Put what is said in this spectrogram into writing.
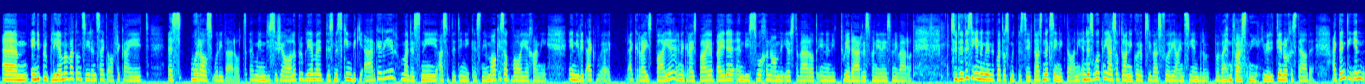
Ehm um, en die probleme wat ons hier in Suid-Afrika het is oral oor die wêreld. I mean die sosiale probleme, dis miskien bietjie erger hier, maar dis nie asof dit uniek is nie. Maak nie saak waar jy gaan nie. En jy weet ek ek, ek reis baie en ek reis baie beide in die sogenaamde eerste wêreld en in die 2/3 van die res van die wêreld. So dit is die een ding dink ek wat ons moet besef. Daar's niks uniek daar nie. En dis ook nie asof daar nie korrupsie was voor die ANC en bewind was nie. Jy weet die teenoorgestelde. Ek dink die een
